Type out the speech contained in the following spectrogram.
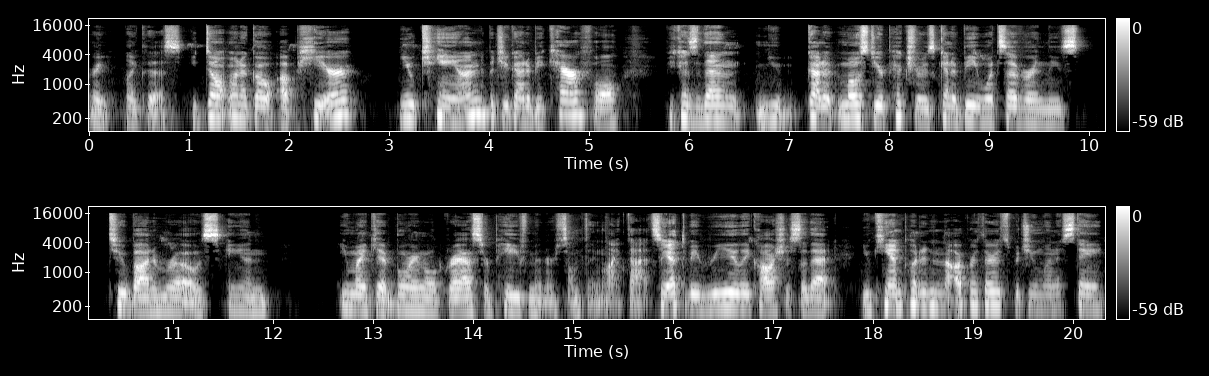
Right, like this. You don't want to go up here. You can, but you got to be careful because then you got it. Most of your picture is going to be what's ever in these two bottom rows. And you might get boring old grass or pavement or something like that. So you have to be really cautious of that. You can put it in the upper thirds, but you want to stay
